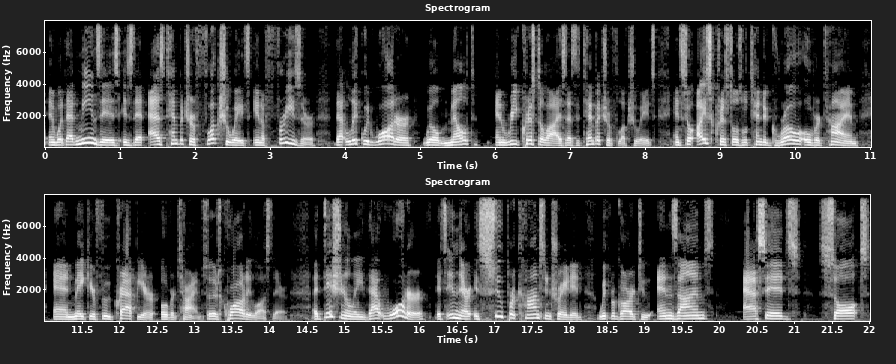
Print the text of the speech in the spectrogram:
And what that means is, is that as temperature fluctuates in a freezer, that liquid water will melt and recrystallize as the temperature fluctuates. And so ice crystals will tend to grow over time and make your food crappier over time. So there's quality loss there. Additionally, that water that's in there is super concentrated with regard to enzymes, acids, salts,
